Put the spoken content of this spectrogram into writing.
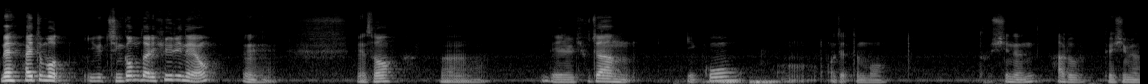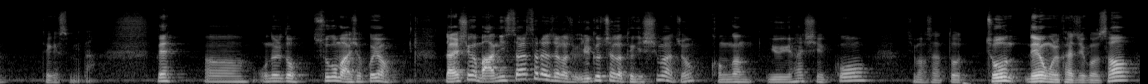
네, 하여튼 뭐 이거 진검다리 휴일이네요. 네. 그래서 어, 내일 휴장이고 어, 어쨌든 뭐또 쉬는 하루 되시면 되겠습니다. 네, 어, 오늘도 수고 많으셨고요. 날씨가 많이 쌀쌀해져가지고 일교차가 되게 심하죠. 건강 유의하시고 지막상 또 좋은 내용을 가지고서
